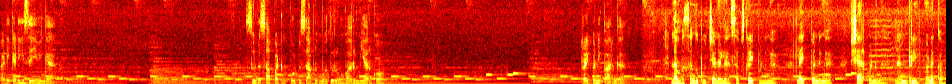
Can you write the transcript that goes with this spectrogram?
அடிக்கடி செய்வீங்க. சுடு சாப்பாட்டுக்கு போட்டு சாப்பிடும்போது ரொம்ப அருமையாக இருக்கும் ட்ரை பண்ணி பாருங்கள் நம்ம சங்குப்பூ சேனலை சப்ஸ்கிரைப் பண்ணுங்கள் லைக் பண்ணுங்கள் ஷேர் பண்ணுங்கள் நன்றி வணக்கம்.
